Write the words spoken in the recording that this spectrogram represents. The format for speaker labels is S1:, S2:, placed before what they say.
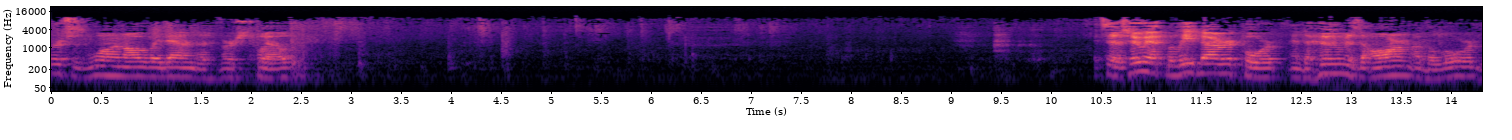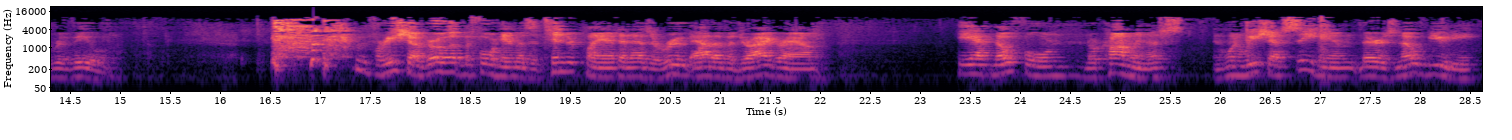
S1: verses 1 all the way down to verse 12. It says, Who hath believed our report, and to whom is the arm of the Lord revealed? For he shall grow up before him as a tender plant, and as a root out of a dry ground. He hath no form nor comeliness, and when we shall see him, there is no beauty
